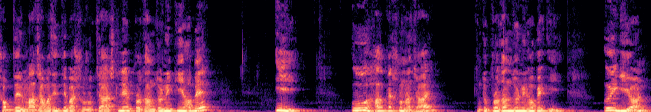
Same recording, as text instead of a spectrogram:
শব্দের মাঝামাঝিতে বা শুরুতে আসলে প্রধান ধ্বনি কি হবে? ই। উ হালকা শোনা যায়, কিন্তু প্রধান ধ্বনি হবে ই। উইগিয়ন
